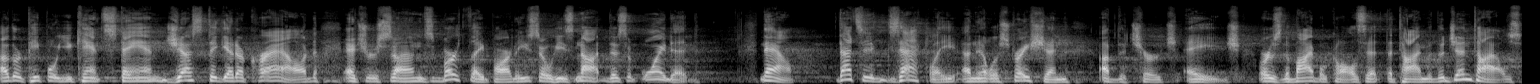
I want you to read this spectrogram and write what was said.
other people you can't stand, just to get a crowd at your son's birthday party so he's not disappointed. Now, that's exactly an illustration of the church age, or as the Bible calls it, the time of the Gentiles.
